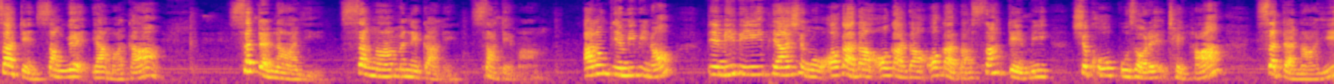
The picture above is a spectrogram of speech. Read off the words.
စတင်ဆောင်ရွက်ရမှာက7နာရီ15မိနစ်ကနေစတင်ပါအားလုံးပြင်ပြီးပြီနော်ပြင်ပြီးပြီဖះရှင်ကိုဩကာသဩကာသဩကာသစတင်ပြီးရှ िख ိုးပူဇော်တဲ့အချိန်ဟာ7နာရီ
